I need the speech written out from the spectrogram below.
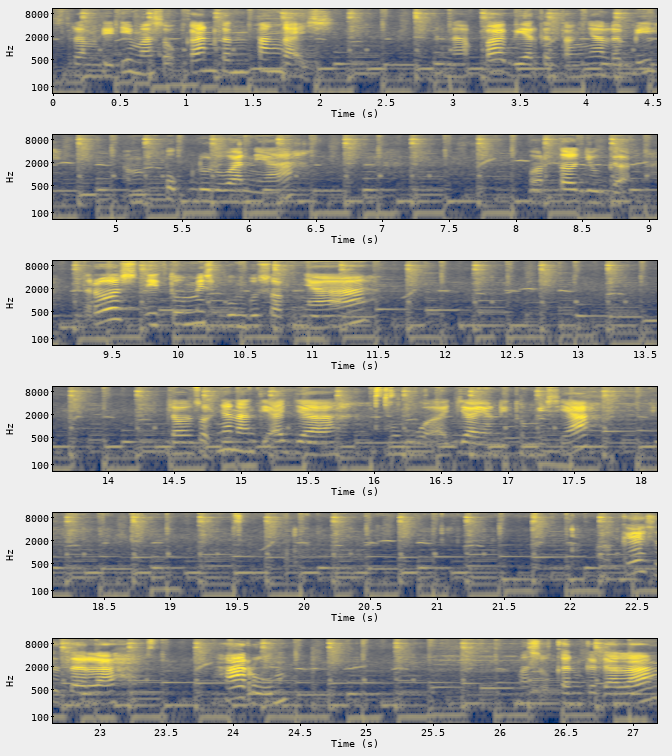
Setelah mendidih masukkan kentang guys. Kenapa? Biar kentangnya lebih empuk duluan ya. Wortel juga terus ditumis bumbu sopnya. Daun sopnya nanti aja bumbu aja yang ditumis ya. Oke setelah harum masukkan ke dalam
